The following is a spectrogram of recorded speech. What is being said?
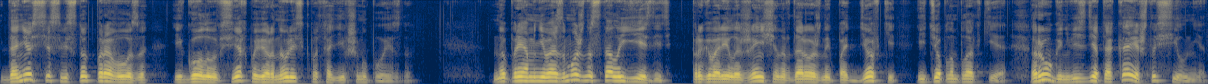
донесся свисток паровоза, и головы всех повернулись к подходившему поезду. «Но прям невозможно стало ездить», — проговорила женщина в дорожной поддевке и теплом платке. «Ругань везде такая, что сил нет».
